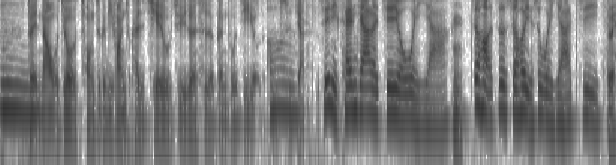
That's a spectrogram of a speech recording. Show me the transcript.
嗯，对，然后我就从这个地方就开始切入，去认识了更多街友的故事，这样子。哦、所以你参加了街友尾牙，嗯，正好这时候也是尾牙季，对，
